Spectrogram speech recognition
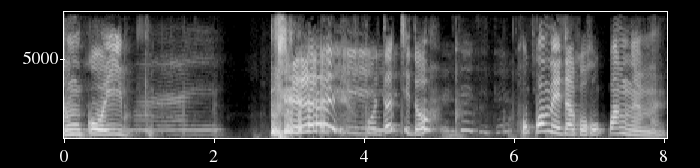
눈꼬입 볼터치도 호빵이다 그 호빵은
